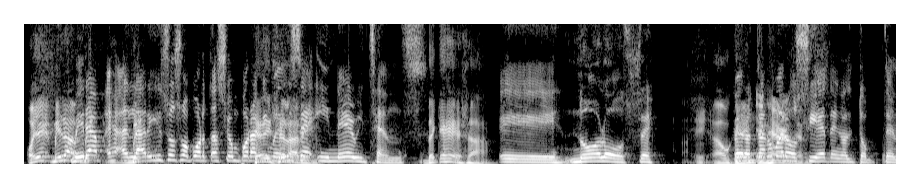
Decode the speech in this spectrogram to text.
Oye, mira. Mira, vi- eh, Larry hizo su aportación por ¿Qué aquí. Me dice dice Larry? Inheritance. ¿De qué es esa? Eh, no lo sé. Eh, ah, ok. Pero está número Inheritance. 7 en el top 10.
